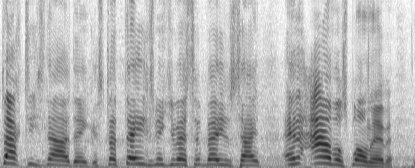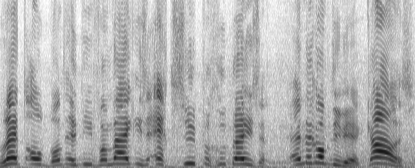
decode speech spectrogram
Tactisch nadenken. Strategisch met je wedstrijd bezig zijn. En een aanvalsplan hebben. Let op, want die Van Wijk is echt super goed bezig. En daar komt hij weer. Kalis.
